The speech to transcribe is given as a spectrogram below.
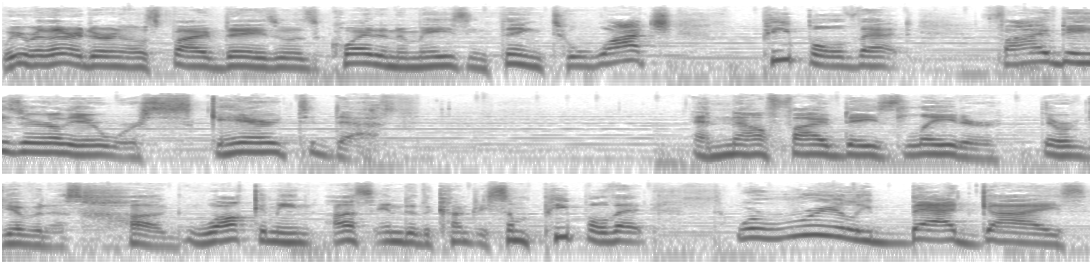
we were there during those five days. It was quite an amazing thing to watch people that five days earlier were scared to death. And now, five days later, they were giving us hug, welcoming us into the country. Some people that were really bad guys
